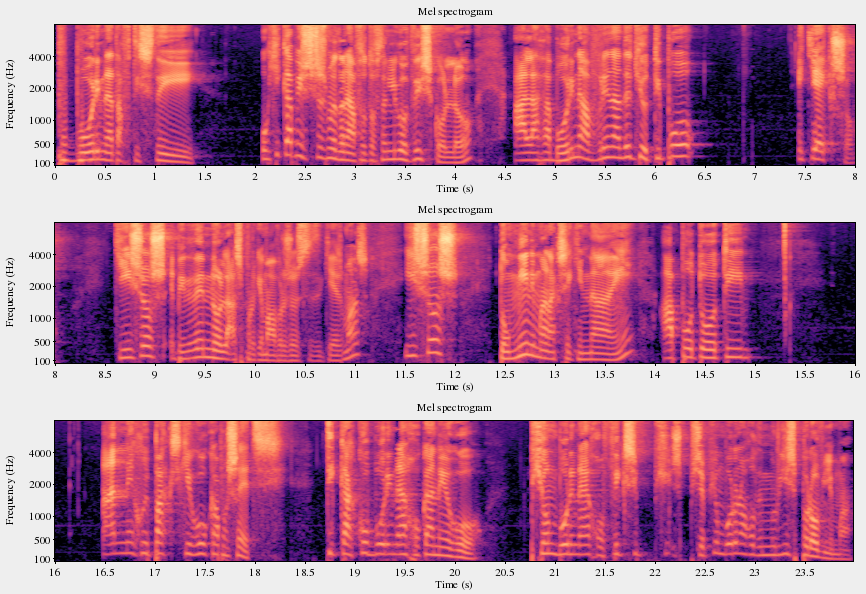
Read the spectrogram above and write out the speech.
που μπορεί να ταυτιστεί, όχι κάποιος ίσως με τον εαυτό του, αυτό είναι λίγο δύσκολο, αλλά θα μπορεί να βρει ένα τέτοιο τύπο εκεί έξω. Και ίσως, επειδή δεν είναι όλα άσπρο και μαύρος ζωή στι δικές μας, ίσως το μήνυμα να ξεκινάει από το ότι αν έχω υπάρξει κι εγώ κάπως έτσι, τι κακό μπορεί να έχω κάνει εγώ, ποιον μπορεί να έχω θίξει, σε ποιον μπορώ να έχω δημιουργήσει πρόβλημα;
